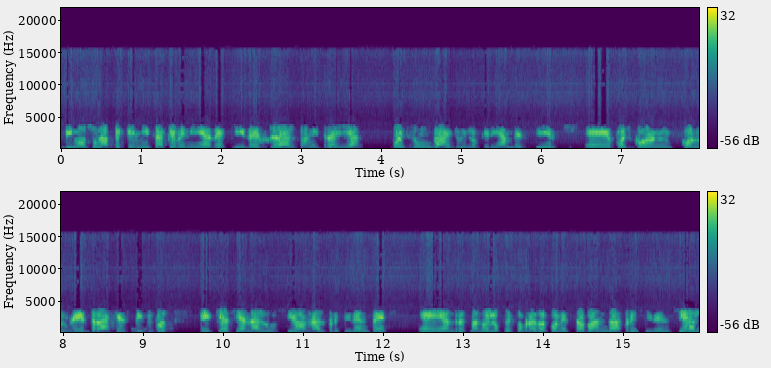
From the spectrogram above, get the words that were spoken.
Vimos una pequeñita que venía de aquí de Tlalpan y traía pues un gallo y lo querían vestir eh, pues con, con eh, trajes típicos eh, que hacían alusión al presidente eh, Andrés Manuel López Obrador con esta banda presidencial,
